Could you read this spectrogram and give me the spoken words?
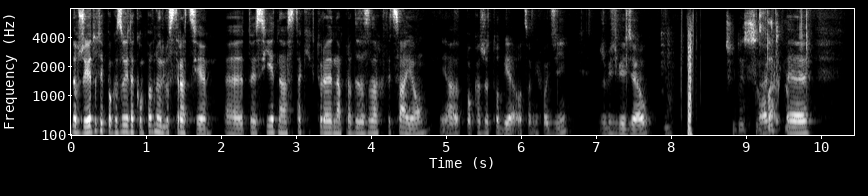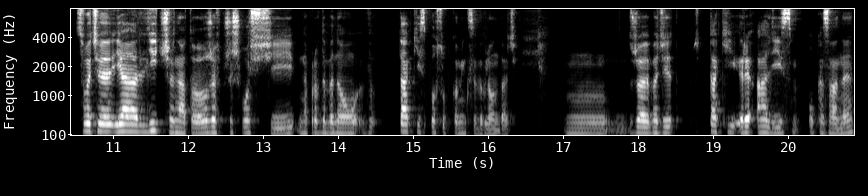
Dobrze, ja tutaj pokazuję taką pewną ilustrację. E, To jest jedna z takich, które naprawdę zachwycają. Ja pokażę Tobie, o co mi chodzi, żebyś wiedział. Czyli to jest Tak? E, Słuchajcie, ja liczę na to, że w przyszłości naprawdę będą w taki sposób komiksy wyglądać. Mm, Że będzie taki realizm ukazany,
